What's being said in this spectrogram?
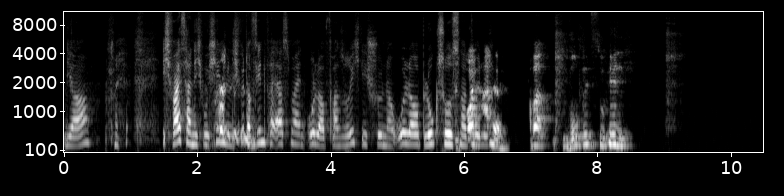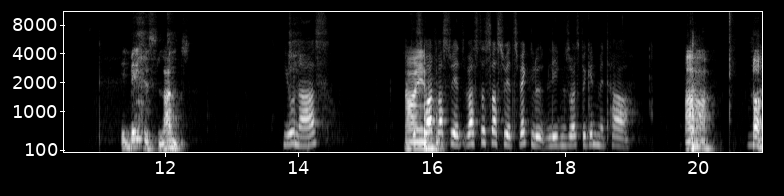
ja. Ich weiß halt nicht, wo ich hin will. Ich würde auf jeden Fall erstmal in Urlaub fahren. So ein richtig schöner Urlaub, Luxus natürlich. alle. Aber wo willst du hin? In welches Land? Jonas, Nein. das Wort, was du jetzt, was das, was du jetzt weglegen sollst, beginnt mit H. Ah. Ha,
